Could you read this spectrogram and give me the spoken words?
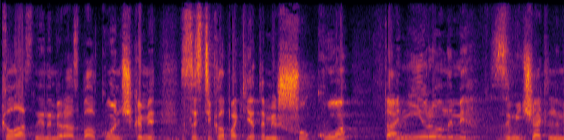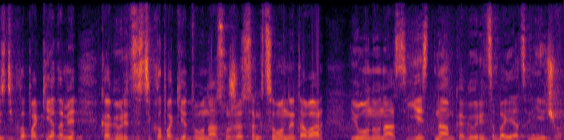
классные номера с балкончиками, со стеклопакетами Шуко. тонированными, замечательными стеклопакетами. Как говорится, стеклопакеты у нас уже санкционный товар, и он у нас есть. Нам, как говорится, бояться нечего.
